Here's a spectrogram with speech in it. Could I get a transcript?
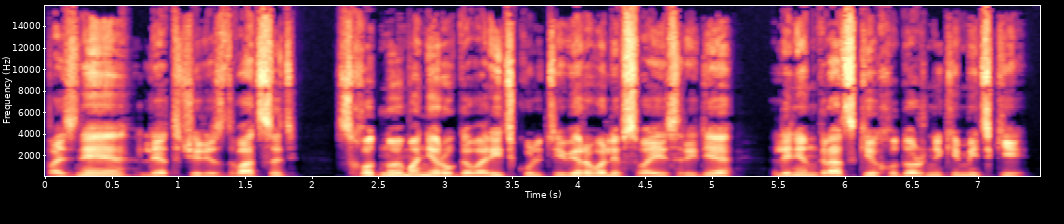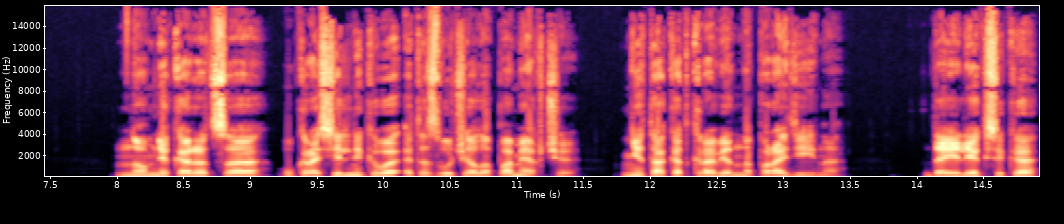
Позднее, лет через двадцать, сходную манеру говорить культивировали в своей среде ленинградские художники-митьки, но, мне кажется, у Красильникова это звучало помягче, не так откровенно пародийно. Да и лексика,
